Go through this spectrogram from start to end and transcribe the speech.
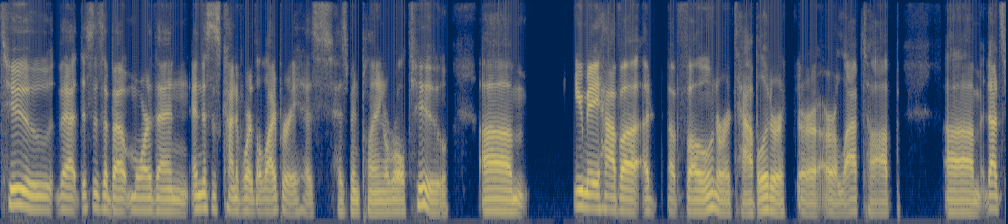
too that this is about more than, and this is kind of where the library has has been playing a role too. Um, you may have a, a, a phone or a tablet or, or, or a laptop. Um, that's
